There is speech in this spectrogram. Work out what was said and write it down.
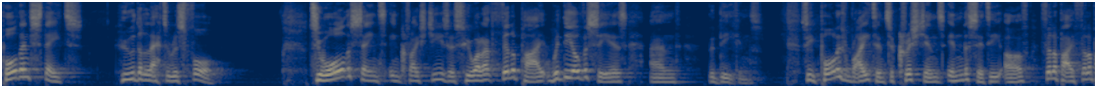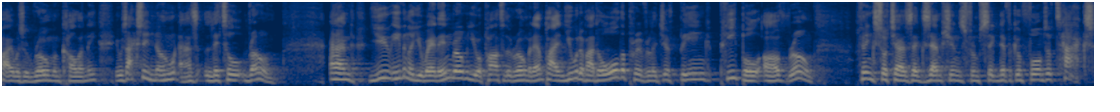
Paul then states who the letter is for. To all the saints in Christ Jesus who are at Philippi with the overseers and the deacons. See, Paul is writing to Christians in the city of Philippi. Philippi was a Roman colony. It was actually known as Little Rome. And you, even though you weren't in Rome, you were part of the Roman Empire, and you would have had all the privilege of being people of Rome. Things such as exemptions from significant forms of tax,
